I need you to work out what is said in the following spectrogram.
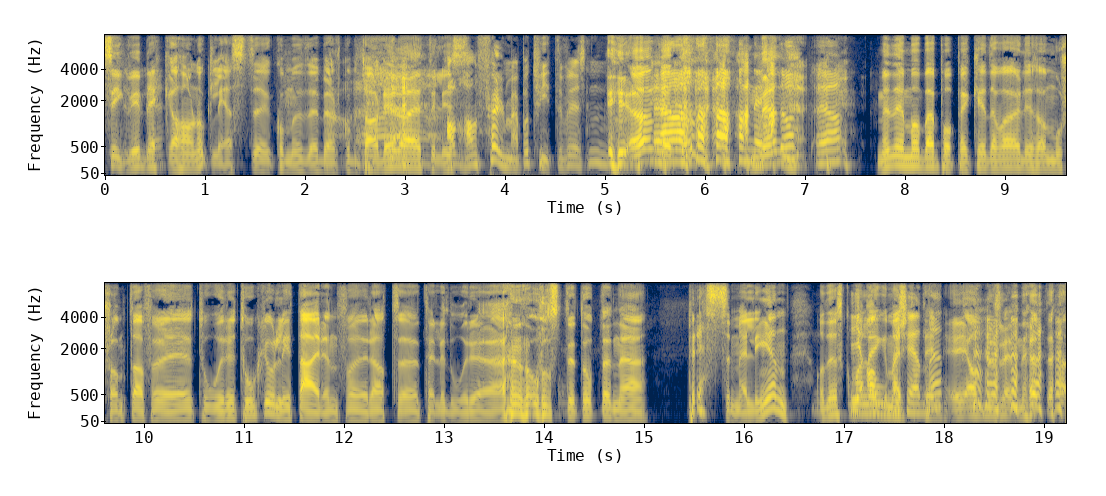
Sigrid Brekke har nok lest eh, kommen- børskommentaren din Han, etterlyst han følger meg på Twitter, forresten. Ja, nettopp. Men, Nettopp. Men jeg må bare påpeke, det var litt sånn morsomt da, for Tor tok jo litt æren for at eh, Telenor eh, ostet opp denne pressemeldingen, og det skal I man legge merke til. I all beskjedenhet. ja.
